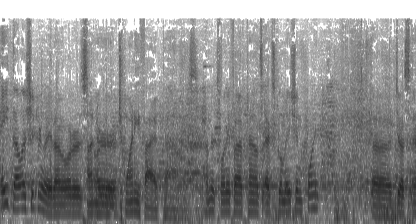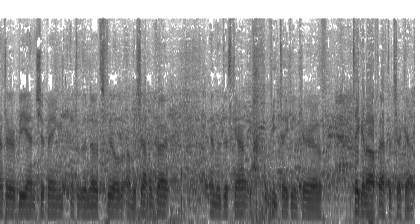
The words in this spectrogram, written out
$8 shipping rate on orders Under 25 pounds. under 25 pounds exclamation point. Uh, just enter BN shipping into the notes field on the shopping cart, and the discount will be taken care of, taken off after checkout.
